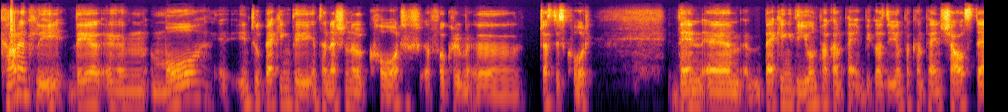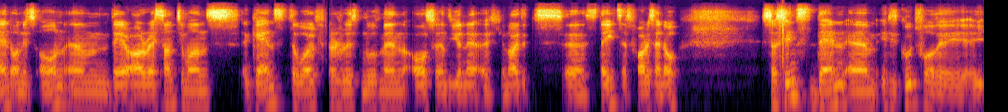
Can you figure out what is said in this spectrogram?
Currently they are um, more into backing the international court for uh, justice court than um, backing the UNPA campaign because the UNPA campaign shall stand on its own. Um, there are ressentiments against the World Federalist Movement also in the Uni uh, United uh, States, as far as I know. So since then, um, it is good for the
